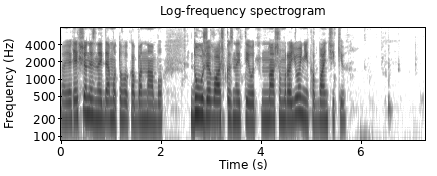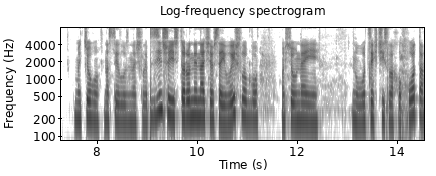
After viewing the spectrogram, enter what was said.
е, якщо не знайдемо того кабана, бо дуже важко знайти от в нашому районі кабанчиків. Ми цього на силу знайшли. З іншої сторони, наче все й вийшло, бо ось у неї ну, в оцих числах охота.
